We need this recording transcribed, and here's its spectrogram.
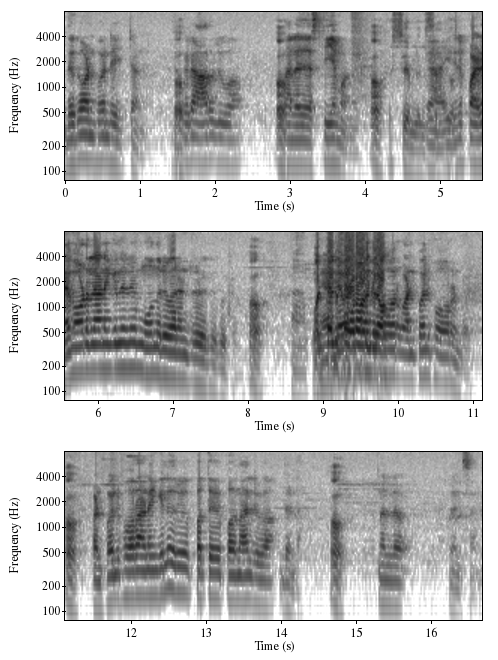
ഇതൊക്കെ വൺ പോയിന്റ് എയ്റ്റ് ആണ്. ഇതൊക്കെ ഒരു ആറ് രൂപ നല്ല എസ് ടി എം ആണ്. ലെൻസ് ഇതിന് പഴയ മോഡലാണെങ്കിൽ ഒരു മൂന്ന് രൂപ രണ്ട് രൂപയ്ക്ക് കിട്ടും. വൺ പോയിന്റ് ഫോർ ഉണ്ട്. വൺ പോയിന്റ് ഫോർ ആണെങ്കിൽ ഒരു പത്ത് പതിനാല് രൂപ ഇതുണ്ട്. ആ. നല്ല ലെൻസാണ്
